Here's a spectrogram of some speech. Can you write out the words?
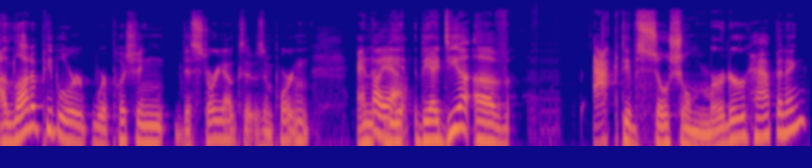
a lot of people were were pushing this story out because it was important, and Oh, yeah. the the idea of active social murder happening ha-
